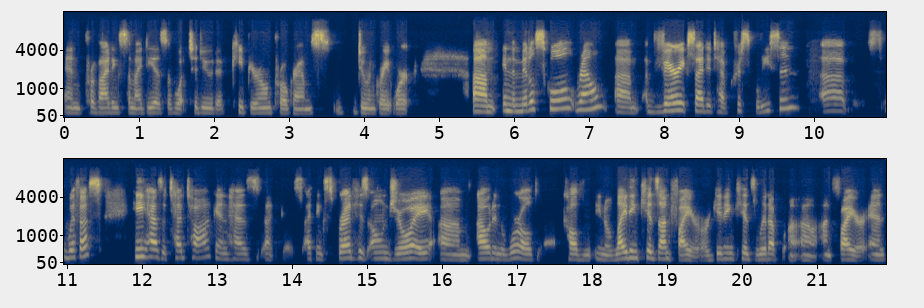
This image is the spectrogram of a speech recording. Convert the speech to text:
and providing some ideas of what to do to keep your own programs doing great work. Um, in the middle school realm, um, I'm very excited to have Chris Gleason uh, with us. He has a TED Talk and has, uh, I think, spread his own joy um, out in the world called, you know, lighting kids on fire or getting kids lit up uh, uh on fire. And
